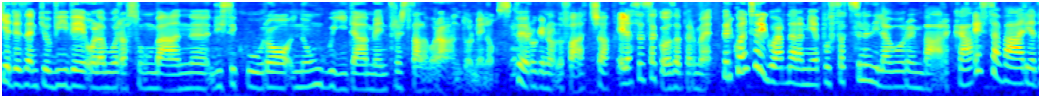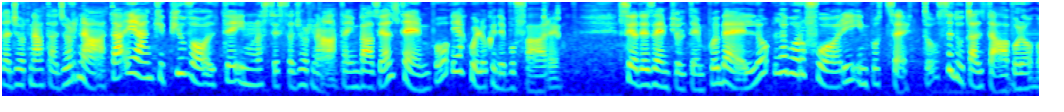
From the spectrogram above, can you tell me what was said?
Chi ad esempio vive o lavora su un van di sicuro non guida mentre sta lavorando, almeno spero che non lo faccia. E la stessa cosa per me. Per quanto riguarda la mia postazione di lavoro in barca, essa varia da giornata a giornata e anche più volte in una stessa giornata in base al tempo e a quello che devo fare. Se ad esempio il tempo è bello, lavoro fuori in pozzetto, seduta al tavolo.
